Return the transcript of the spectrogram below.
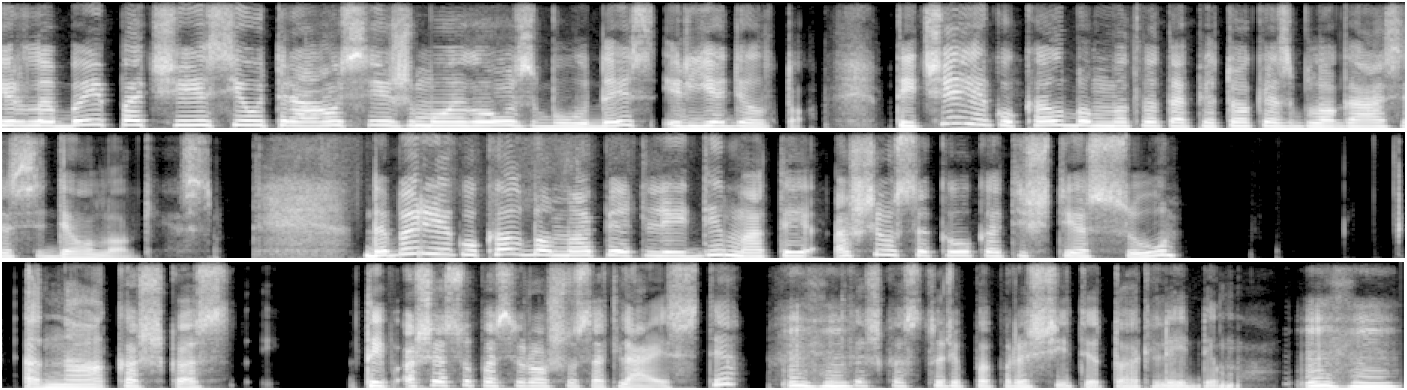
ir labai pačiais jautriausiais žmogaus būdais, ir jie dėl to. Tai čia, jeigu kalbam vat, vat, apie tokias blogasias ideologijas. Dabar, jeigu kalbam apie atleidimą, tai aš jau sakau, kad iš tiesų, na, kažkas, taip, aš esu pasiruošus atleisti, Mhm. kažkas turi paprašyti to atleidimo. Mhm.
